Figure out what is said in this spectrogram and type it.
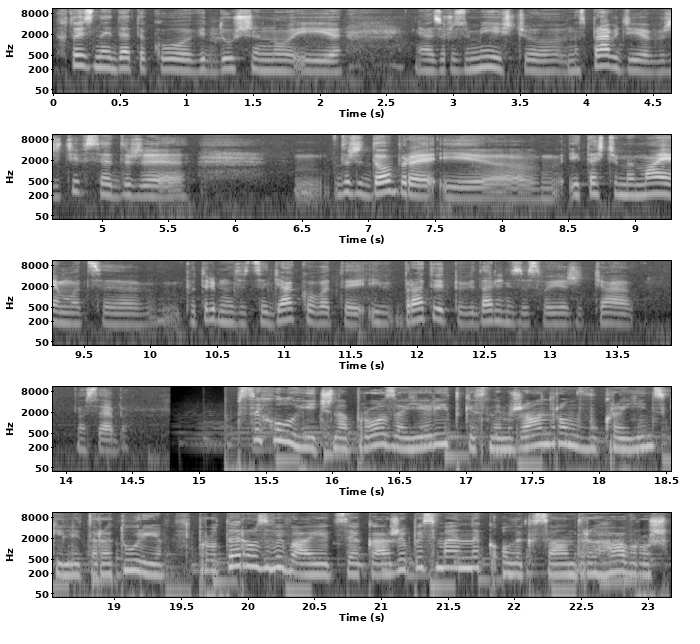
Хтось знайде таку віддушину і зрозуміє, що насправді в житті все дуже. Дуже добре, і, е, і те, що ми маємо, це потрібно за це дякувати і брати відповідальність за своє життя на себе. Психологічна проза є рідкісним жанром в українській літературі. Проте розвивається, каже письменник Олександр Гаврош.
